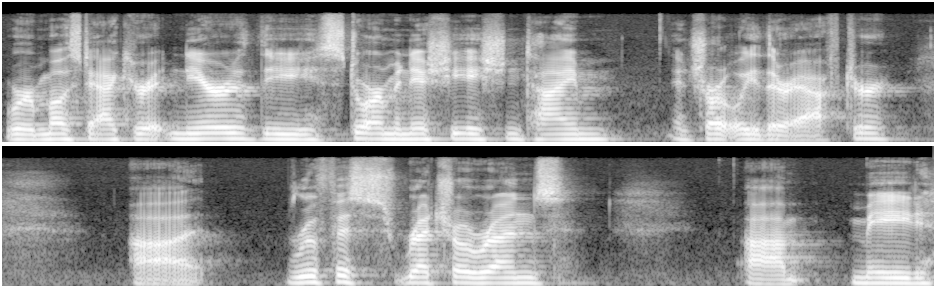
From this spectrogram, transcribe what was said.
were most accurate near the storm initiation time and shortly thereafter. Uh, RRFS retro runs um, made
